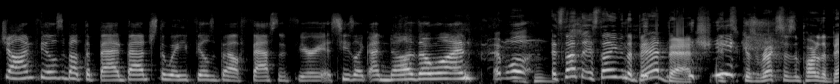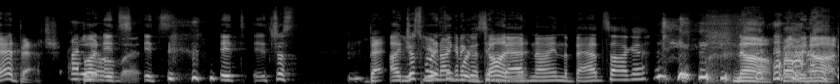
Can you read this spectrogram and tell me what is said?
John feels about the Bad Batch the way he feels about Fast and Furious. He's like another one. Uh, Well, it's not. The, It's not even the Bad Batch. It's because Rex isn't part of the Bad Batch. I but know, it's but- it's it's it's just Ba- I just when you're not gonna go see done- Bad Nine, the Bad Saga. no, probably not.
